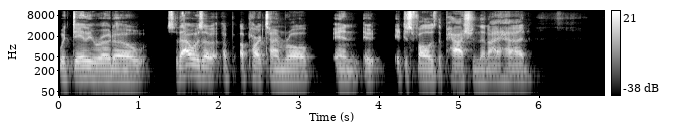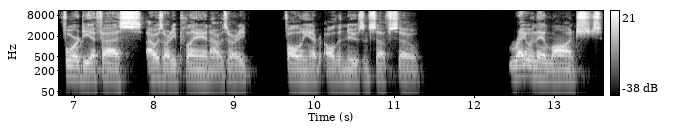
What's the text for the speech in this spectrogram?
with DailyRoto, so that was a, a, part time role, and it it just follows the passion that I had for DFS. I was already playing. I was already following all the news and stuff. So right when they launched,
